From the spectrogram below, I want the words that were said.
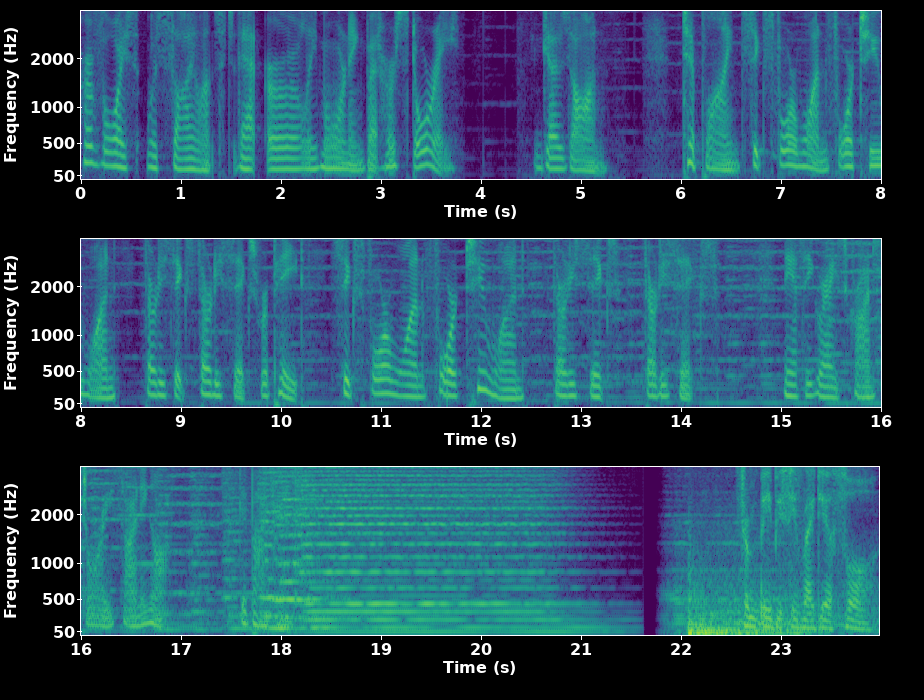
Her voice was silenced that early morning, but her story goes on. Tip line 641 421 3636. Repeat 641 421 3636. Nancy Grace, Crime Story, signing off. Goodbye, friend. From BBC Radio 4,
